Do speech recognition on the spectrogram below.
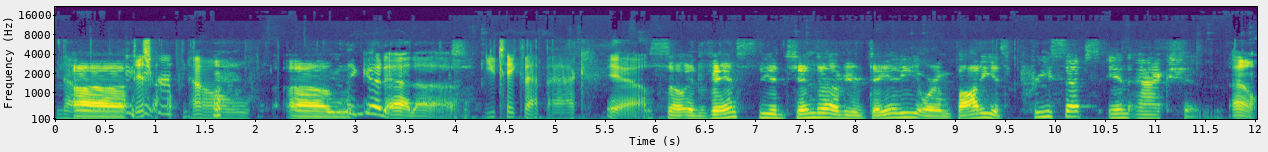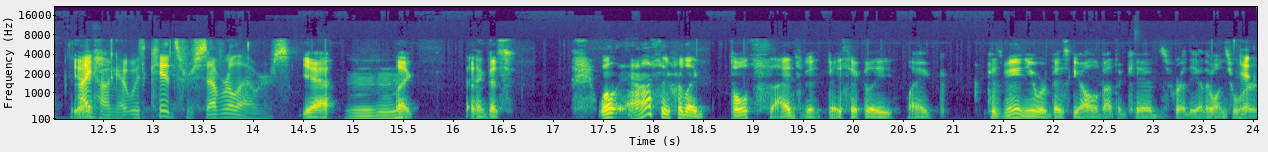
No. Uh, this group? No. Um, really good at, uh, You take that back. yeah. So advance the agenda of your deity or embody its precepts in action. Oh, yeah. I hung out with kids for several hours. Yeah. Mm-hmm. Like, I think that's well, honestly, for like both sides of it, basically, like, because me and you were basically all about the kids, where the other ones were Yeah.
